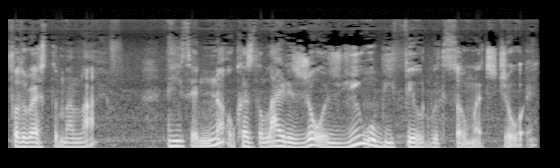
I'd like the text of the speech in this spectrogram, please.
for the rest of my life? And he said, No, because the light is yours. You will be filled with so much joy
